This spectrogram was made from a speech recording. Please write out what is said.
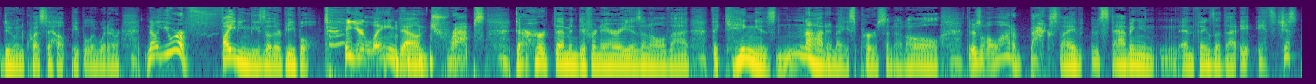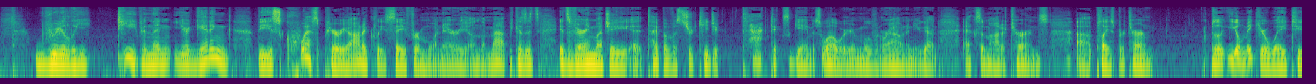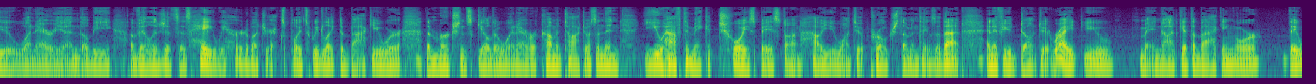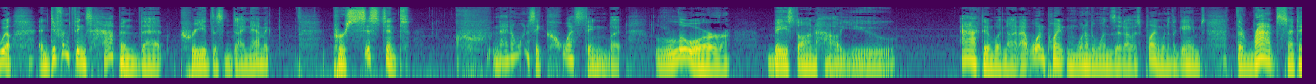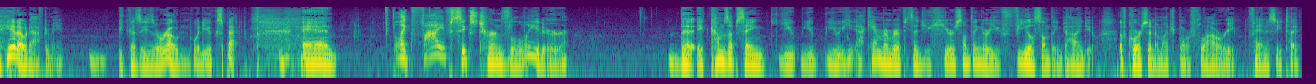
doing quests to help people or whatever. No, you are fighting these other people. you're laying down traps to hurt them in different areas and all that. The king is not a nice person at all. There's a lot of backstabbing and, and things like that. It, it's just really deep and then you're getting these quests periodically say from one area on the map because it's it's very much a, a, type of a strategic tactics game as well where you're moving around and you got x amount of turns uh, plays per turn. So you'll make your way to one area and there'll be a village that says hey we heard about your exploits. We'd like to back you. We're the merchants guild or whatever. Come and talk to us. And then you have to make a choice based on how you want to approach them and things like that. And if you don't do it right you may not get the backing or they will. And different things happen that create this dynamic, persistent, and I don't want to say questing, but lore based on how you act and whatnot. At one point in one of the ones that I was playing, one of the games, the rat sent a hit out after me because he's a rodent. What do you expect? and like five, six turns later, the it comes up saying you you you I can't remember if it said you hear something or you feel something behind you. Of course, in a much more flowery fantasy type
